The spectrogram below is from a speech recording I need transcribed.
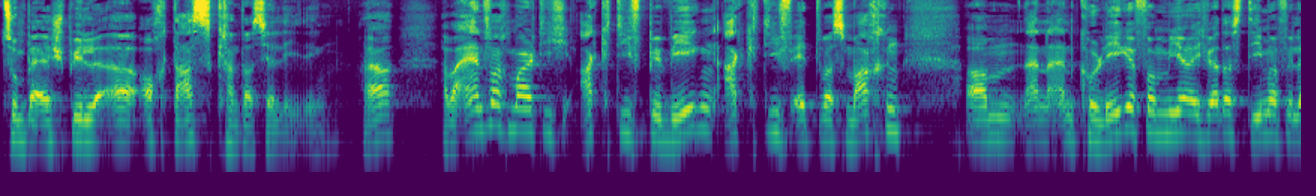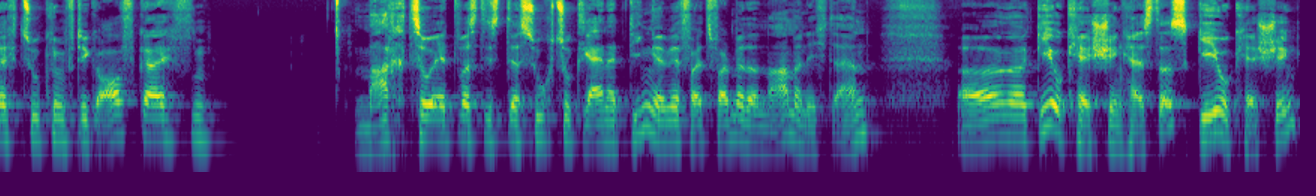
zum Beispiel, äh, auch das kann das erledigen. Ja? Aber einfach mal dich aktiv bewegen, aktiv etwas machen. Ähm, ein, ein Kollege von mir, ich werde das Thema vielleicht zukünftig aufgreifen, macht so etwas, der sucht so kleine Dinge, mir fällt, fällt mir der Name nicht ein. Äh, Geocaching heißt das, Geocaching.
